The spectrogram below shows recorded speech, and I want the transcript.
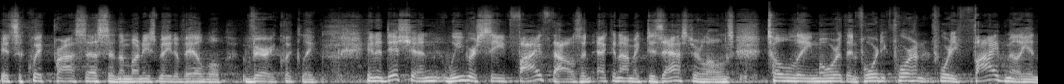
It's a quick process and the money's made available very quickly. In addition, we received 5,000 economic disaster loans totaling more than 40, $445 million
